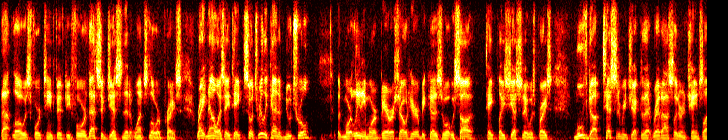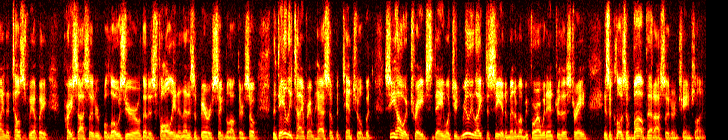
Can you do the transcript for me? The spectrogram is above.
that low is 1454. That's suggesting that it wants lower price. Right now, as I take, so it's really kind of neutral, but more leaning more bearish out here because what we saw take place yesterday was price moved up, tested and rejected that red oscillator and change line that tells us we have a price oscillator below zero that is falling, and that is a bearish signal out there. So the daily time frame has some potential, but see how it trades today. And what you'd really like to see at a minimum before I would enter this trade is a close above that oscillator and change line.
